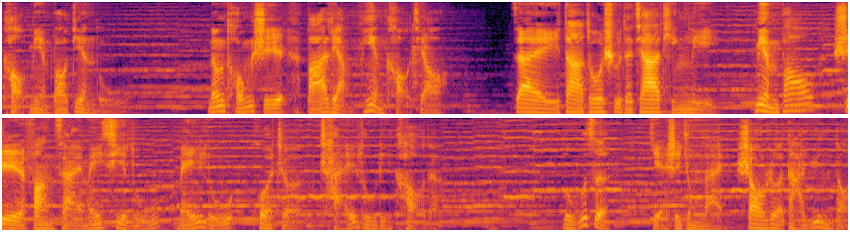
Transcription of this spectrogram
烤面包电炉，能同时把两面烤焦。在大多数的家庭里。面包是放在煤气炉、煤炉或者柴炉里烤的，炉子也是用来烧热大熨斗，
